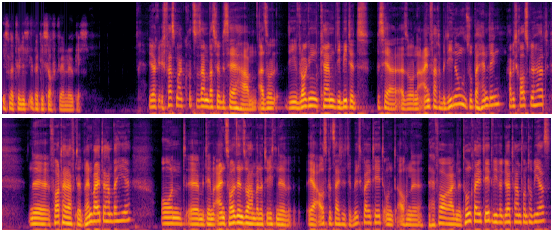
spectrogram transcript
ist natürlich über die Software möglich. Jörg, ich fasse mal kurz zusammen, was wir bisher haben. Also die Vlogging Cam, die bietet bisher also eine einfache Bedienung, super Handling, habe ich rausgehört. Eine vorteilhafte Brennweite haben wir hier. Und äh, mit dem 1 Zoll Sensor haben wir natürlich eine eher ausgezeichnete Bildqualität und auch eine hervorragende Tonqualität, wie wir gehört haben von Tobias.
